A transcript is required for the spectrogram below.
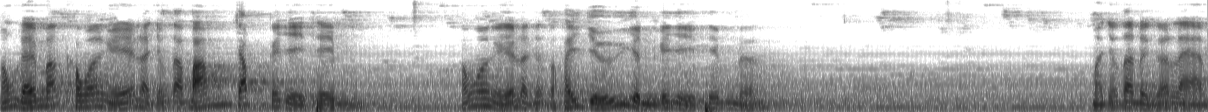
không để mất, không có nghĩa là chúng ta bám chấp cái gì thêm. Không có nghĩa là chúng ta phải giữ gìn cái gì thêm nữa. Mà chúng ta đừng có làm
